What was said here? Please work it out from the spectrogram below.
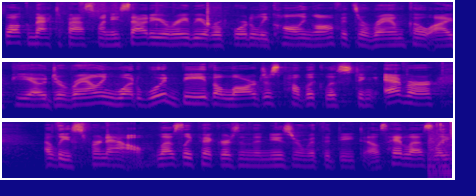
Welcome back to Fast Money. Saudi Arabia reportedly calling off its Aramco IPO, derailing what would be the largest public listing ever at least for now. Leslie Picker's in the newsroom with the details. Hey, Leslie.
